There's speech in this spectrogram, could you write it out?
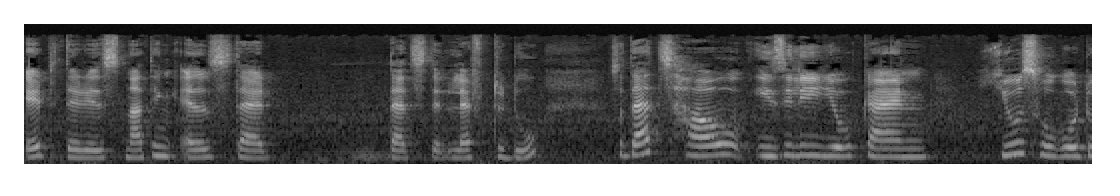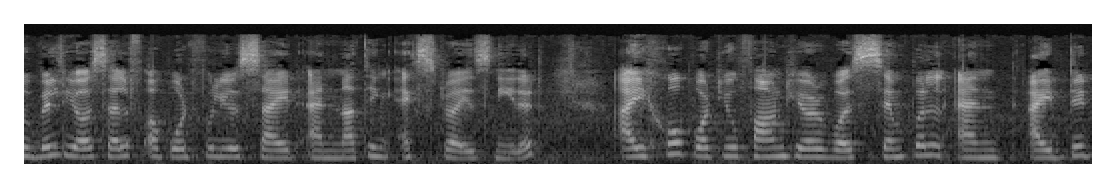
it. There is nothing else that that's left to do. So that's how easily you can use Hugo to build yourself a portfolio site and nothing extra is needed. I hope what you found here was simple and I did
